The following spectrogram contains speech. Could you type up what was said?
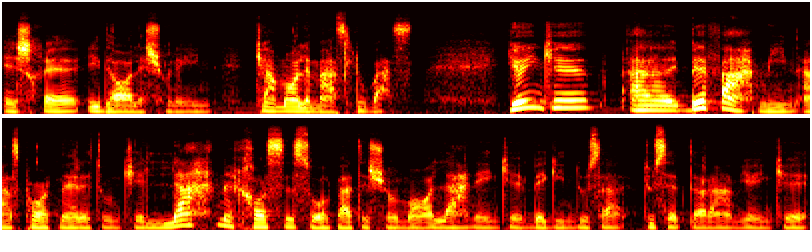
عشق ایدئالشونه این کمال مطلوب است. یا اینکه بفهمین از پارتنرتون که لحن خاص صحبت شما لحن اینکه بگین دوست دارم یا اینکه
